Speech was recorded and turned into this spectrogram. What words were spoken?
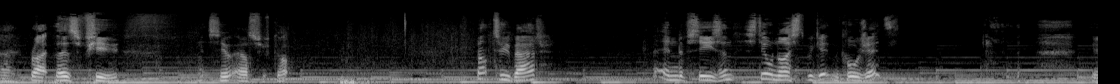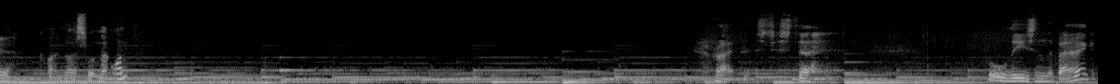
Uh, right, there's a few. Let's see what else we've got. Not too bad. End of season. Still nice to be getting courgettes. yeah, quite a nice one, that one. Just uh, put all these in the bag.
